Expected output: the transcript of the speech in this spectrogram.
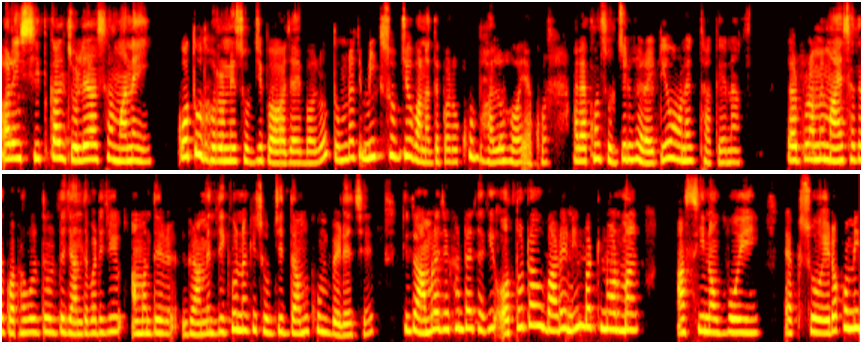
আর এই শীতকাল চলে আসা মানেই কত ধরনের সবজি পাওয়া যায় বলো? তোমরা মিক্স সবজিও বানাতে পারো, খুব ভালো হয় এখন। আর এখন সবজির ভ্যারাইটিও অনেক থাকে না। তারপর আমি মায়ের সাথে কথা বলতে বলতে জানতে পারি যে আমাদের গ্রামের দিকেও নাকি সবজির দাম খুব বেড়েছে। কিন্তু আমরা যেখানটায় থাকি অতটাও বাড়েনি বাট নর্মাল আশি, নব্বই, একশো এরকমই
